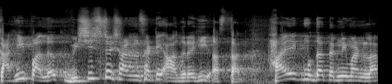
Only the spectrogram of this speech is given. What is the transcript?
काही पालक विशिष्ट शाळांसाठी आग्रही असतात. हा एक मुद्दा त्यांनी मांडला.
